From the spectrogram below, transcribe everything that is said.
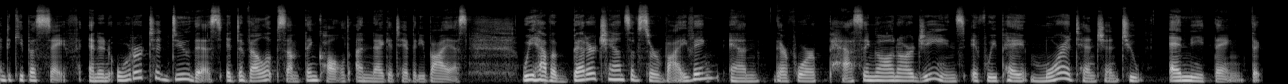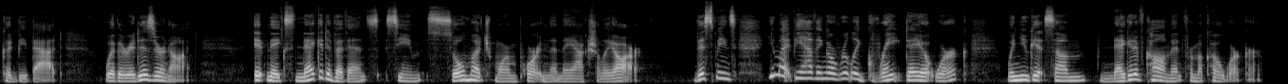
and to keep us safe. And in order to do this, it develops something called a negativity bias. We have a better chance of surviving and therefore passing on our genes if we pay more attention to anything that could be bad, whether it is or not. It makes negative events seem so much more important than they actually are. This means you might be having a really great day at work when you get some negative comment from a coworker.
